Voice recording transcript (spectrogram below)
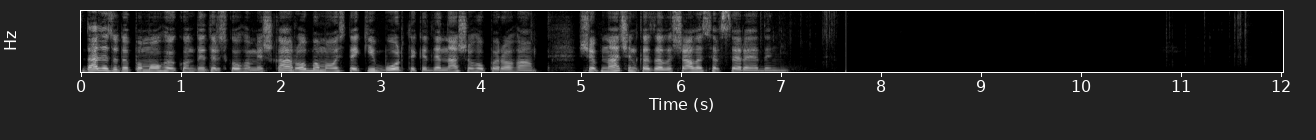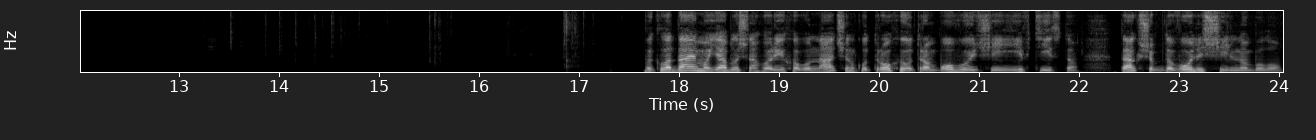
Далі за допомогою кондитерського мішка робимо ось такі бортики для нашого пирога, щоб начинка залишалася всередині. Викладаємо яблучно-горіхову начинку, трохи утрамбовуючи її в тісто, так, щоб доволі щільно було.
